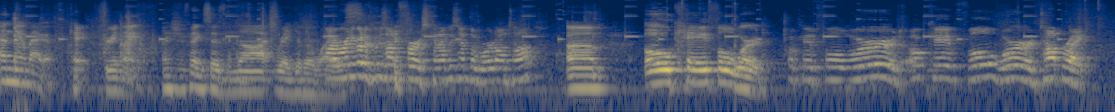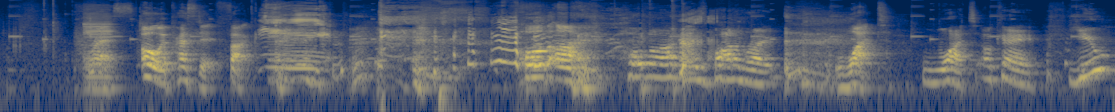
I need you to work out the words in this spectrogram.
and the omega. Okay, green light. Extra thing says not regular wires. Alright, we're gonna go to who's on first. Can I please have the word on top? Um, okay, full word. Okay, full word. Okay, full word. Top right. Press. Oh, I pressed it. Fuck. Hold on. Hold on, is bottom right. What? What? Okay. You?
